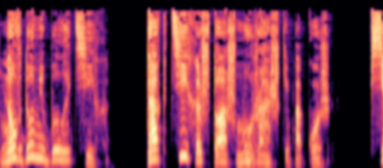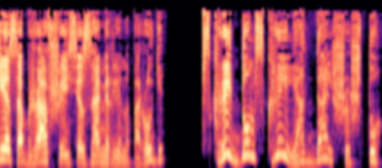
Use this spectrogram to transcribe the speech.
Но в доме было тихо. Так тихо, что аж мурашки по коже. Все собравшиеся замерли на пороге. Вскрыть дом скрыли, а дальше что?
